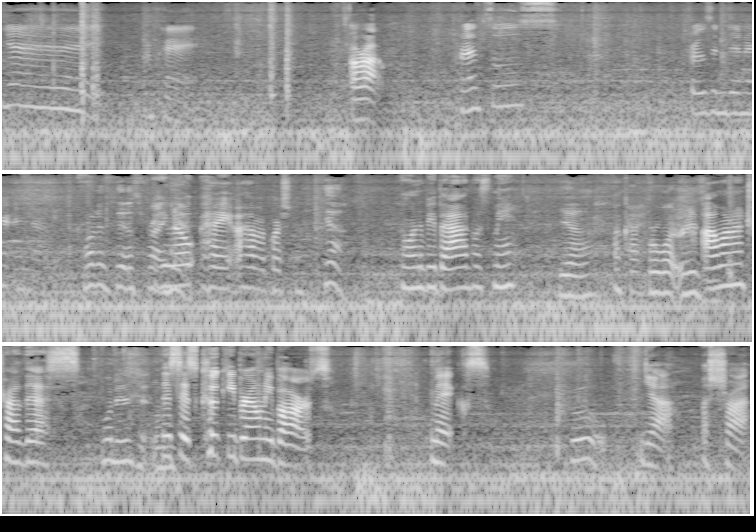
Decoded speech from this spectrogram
Yay. Okay. All right. Pretzels, frozen dinner, and nuggets. What is this right You know, here? hey, I have a question. Yeah. You want to be bad with me? Yeah. Okay. For what reason? I want to try this. what is it? Let me- This is cookie brownie bars mix. cool. Yeah, let's try it.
